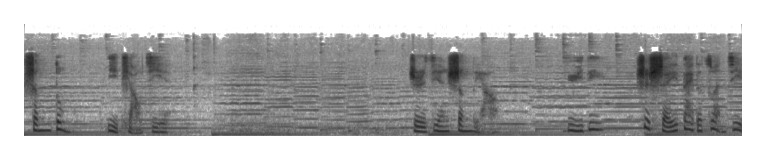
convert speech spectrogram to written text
生动一条街。指尖生凉。雨滴是谁戴的钻戒？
